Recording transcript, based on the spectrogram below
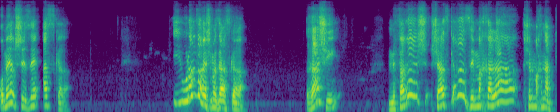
אומר שזה אסכרה. הוא לא מפרש מה זה אזכרה. רש"י מפרש שהאזכרה זה מחלה של מחנק.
